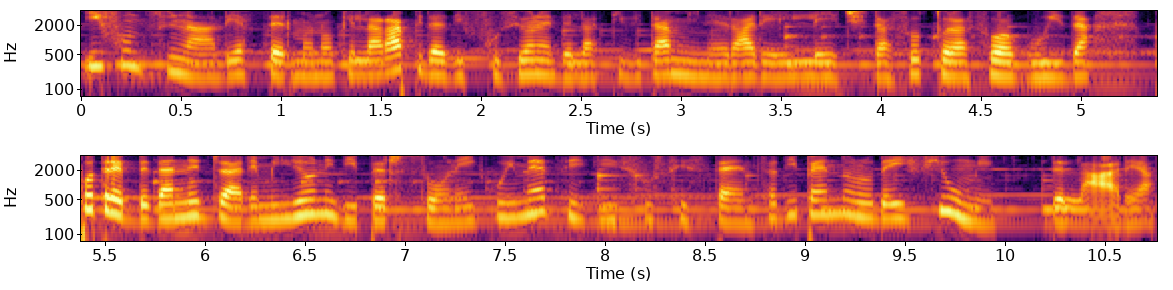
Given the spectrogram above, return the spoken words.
I funzionari affermano che la rapida diffusione dell'attività mineraria illecita sotto la sua guida potrebbe danneggiare milioni di persone i cui mezzi di sussistenza dipendono dai fiumi dell'area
